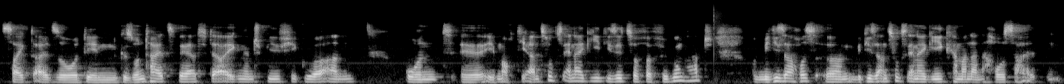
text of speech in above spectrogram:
Zeigt also den Gesundheitswert der eigenen Spielfigur an und äh, eben auch die Anzugsenergie, die sie zur Verfügung hat. Und mit dieser, Haus, äh, mit dieser Anzugsenergie kann man dann haushalten.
